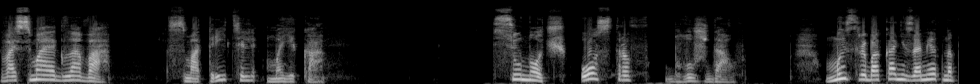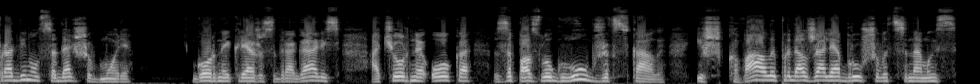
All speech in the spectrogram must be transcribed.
Восьмая глава. Смотритель маяка. Всю ночь остров блуждал. Мыс рыбака незаметно продвинулся дальше в море. Горные кряжи содрогались, а черное око заползло глубже в скалы, и шквалы продолжали обрушиваться на мыс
